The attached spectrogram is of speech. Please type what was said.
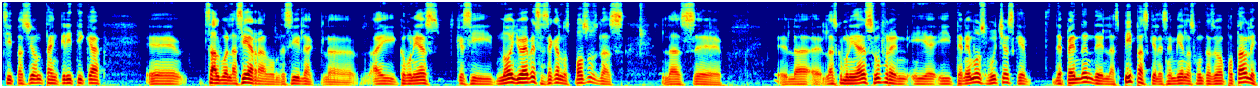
situación tan crítica, eh, salvo en la sierra, donde sí la, hay comunidades que si no llueve se secan los pozos, las, las, eh, eh, las comunidades sufren y, tenemos muchas que dependen de las pipas que les envían las juntas de agua potable.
